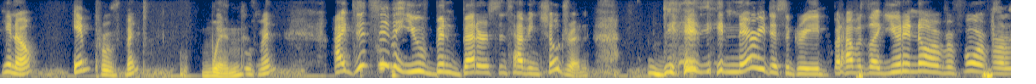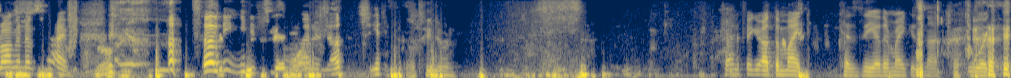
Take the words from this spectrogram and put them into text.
you know, improvement. Win. Improvement. I did say that you've been better since having children. Neri disagreed, but I was like, you didn't know her before for a long enough time. I'm telling you, she's better now. than She. What's he doing? trying to figure out the mic because the other mic is not working.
